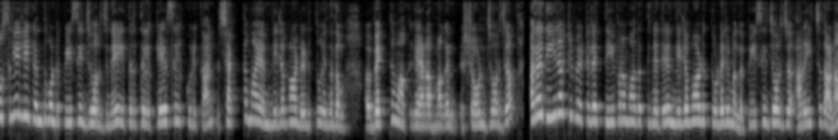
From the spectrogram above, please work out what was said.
മുസ്ലിം ലീഗ് എന്തുകൊണ്ട് പി സി ജോർജിനെ ഇത്തരത്തിൽ കേസിൽ കുരുക്കാൻ ശക്തമായ നിലപാടെടുത്തു എന്നതും വ്യക്തമാക്കുകയാണ് മകൻ ഷോൺ ജോർജ്. അതായത് ഈരാറ്റുപേട്ടിലെ തീവ്രവാദത്തിനെതിരെ നിലപാട് തുടരുമെന്ന് പി സി ജോർജ് അറിയിച്ചതാണ്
